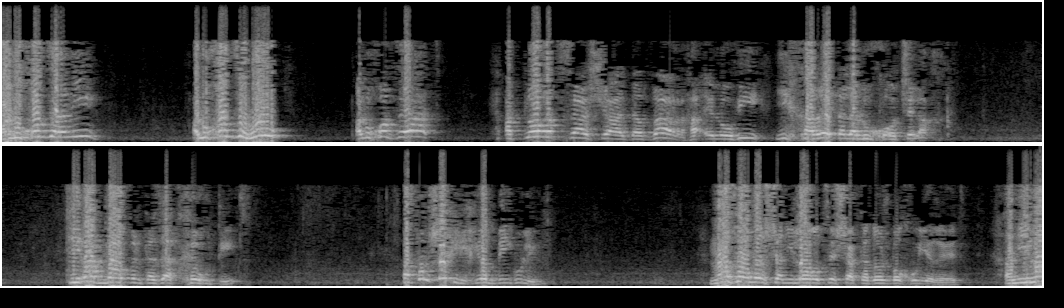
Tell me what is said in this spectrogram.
הלוחות זה אני, הלוחות זה הוא, הלוחות זה את. את לא רוצה שהדבר האלוהי ייחרט על הלוחות שלך, כי רק באופן כזה את חירותית, אז תמשיכי לחיות בעיגולים. מה זה אומר שאני לא רוצה שהקדוש ברוך הוא ירד? אני לא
